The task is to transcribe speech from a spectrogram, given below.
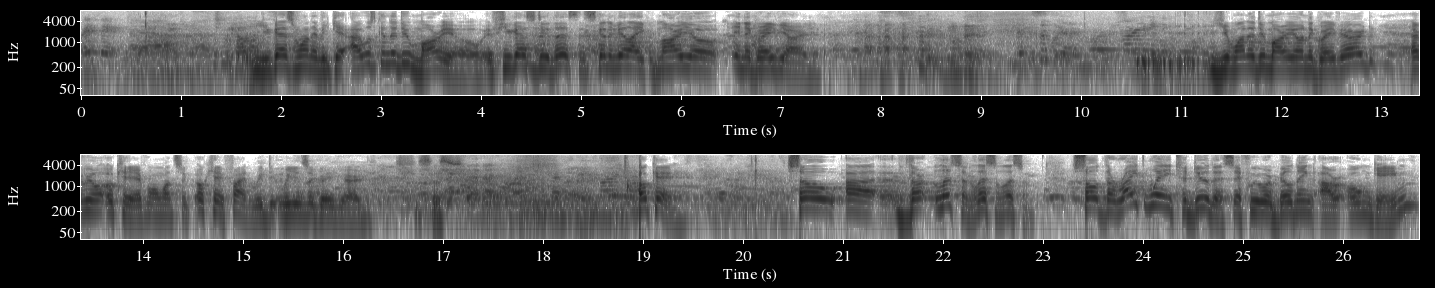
Right there. You guys want to be get? I was gonna do Mario. If you guys do this, it's gonna be like Mario in a graveyard. You want to do Mario in the graveyard? Everyone, okay, everyone wants to, okay, fine, we, do, we use a graveyard. Jesus. Okay, so uh, the, listen, listen, listen. So the right way to do this, if we were building our own game,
